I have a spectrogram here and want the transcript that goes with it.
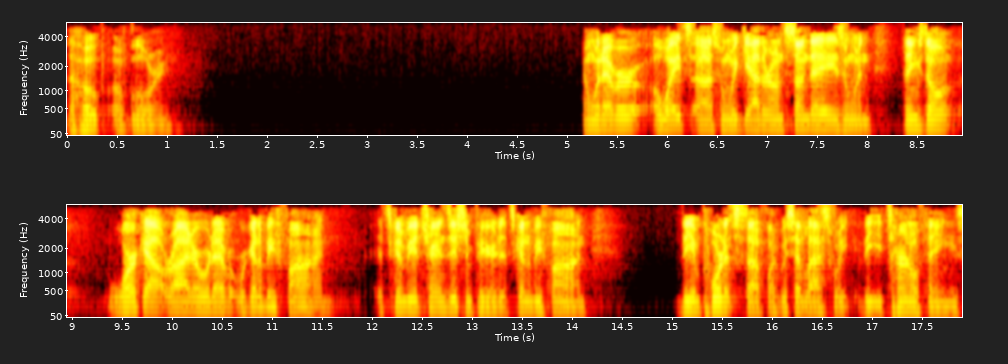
the hope of glory. And whatever awaits us when we gather on Sundays and when things don't work out right or whatever, we're going to be fine. It's going to be a transition period. It's going to be fine. The important stuff, like we said last week, the eternal things,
